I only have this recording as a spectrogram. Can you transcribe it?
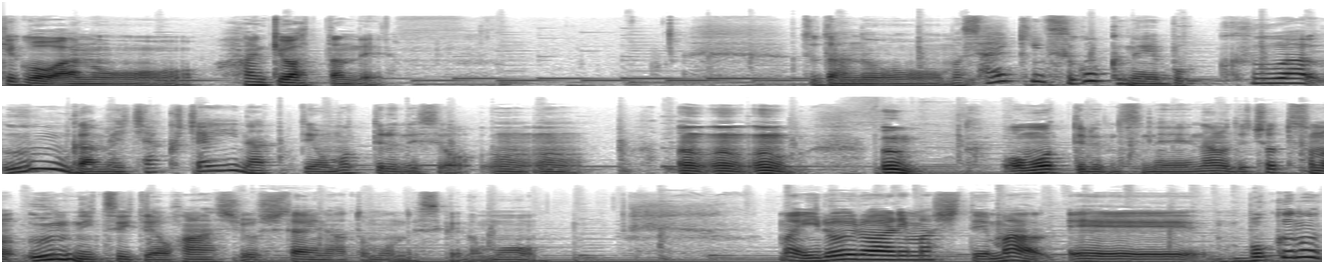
結構あのー、反響あったんでちょっとあのー、まあ、最近すごくね僕は運がめちゃくちゃいいなって思ってるんですよ。うんうん。うんうんうん。うん。思ってるんですね。なのでちょっとその運についてお話をしたいなと思うんですけども。まあいろいろありましてまあえー、僕の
